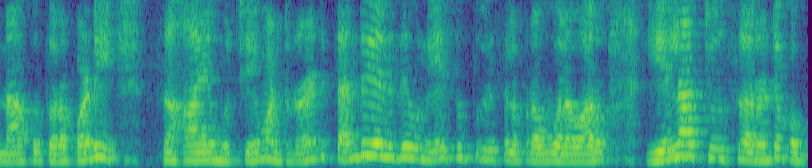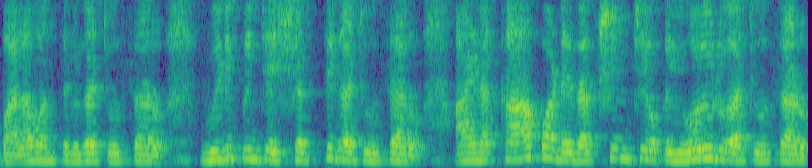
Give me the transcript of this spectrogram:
నాకు త్వరపడి సహాయము చేయమంటున్నాడు. అంటే తండ్రి అనే దేవుని యేసుక్రీస్తుల ప్రభువుల వారు ఎలా చూశారంటే ఒక బలవంతునిగా చూశారు విడిపించే శక్తిగా చూశారు. ఆయన కాపాడి రక్షించే ఒక యోధుడుగా చూశాడు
